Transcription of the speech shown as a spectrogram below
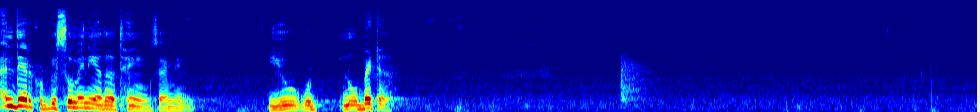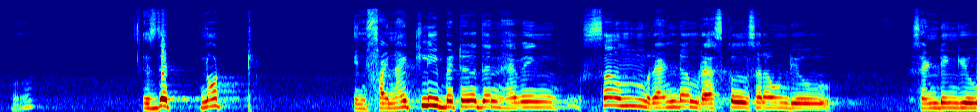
And there could be so many other things. I mean, you would know better. Hmm? Is that not infinitely better than having some random rascals around you sending you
